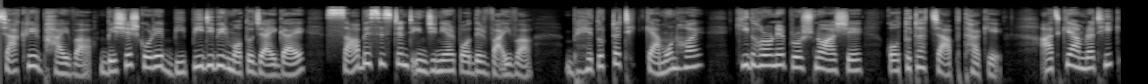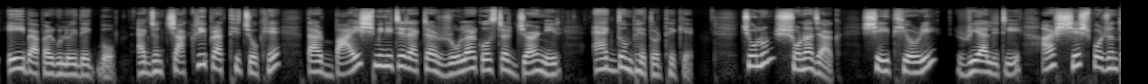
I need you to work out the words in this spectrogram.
চাকরির ভাইভা, বিশেষ করে বিপিডিবির মতো জায়গায় সাব অ্যাসিস্ট্যান্ট ইঞ্জিনিয়ার পদের ভাইভা, ভেতরটা ঠিক কেমন হয়? কি ধরনের প্রশ্ন আসে? কতটা চাপ থাকে? আজকে আমরা ঠিক এই ব্যাপারগুলোই দেখব। একজন চাকরি প্রার্থী চোখে তার ২২ মিনিটের একটা রোলার কোস্টার জার্নির একদম ভেতর থেকে। চলুন শোনা যাক সেই থিওরি, রিয়ালিটি আর শেষ পর্যন্ত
